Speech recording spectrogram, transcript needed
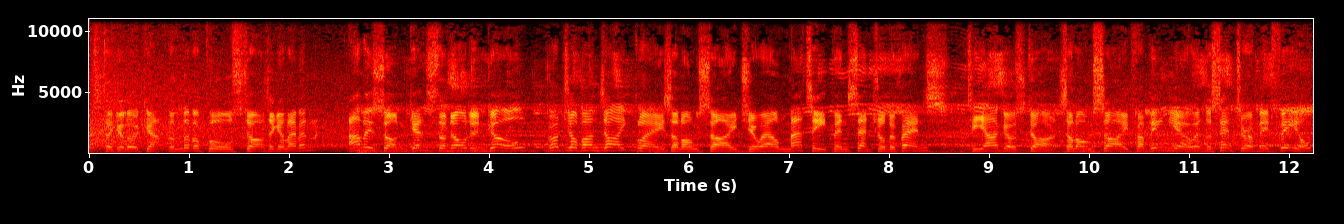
Let's take a look at the Liverpool starting 11. Alisson gets the nod in goal. Virgil van Dijk plays alongside Joel Matip in central defence. Thiago starts alongside Fabinho in the centre of midfield.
